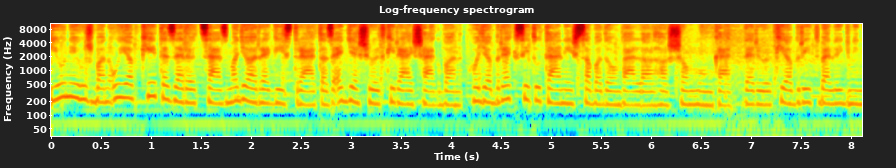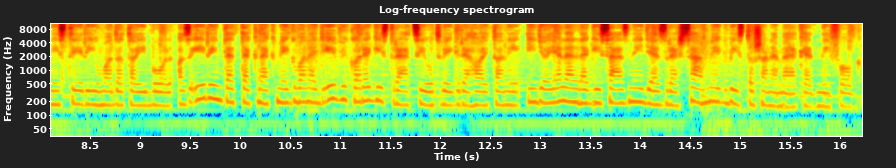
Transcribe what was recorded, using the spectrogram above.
Júniusban újabb 2500 magyar regisztrált az Egyesült Királyságban, hogy a Brexit után is szabadon vállalhasson munkát, derül ki a brit belügyminisztérium adataiból. Az érintetteknek még van egy évük a regisztrációt végrehajtani, így a jelenlegi 104 ezres szám még biztosan emelkedni fog.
